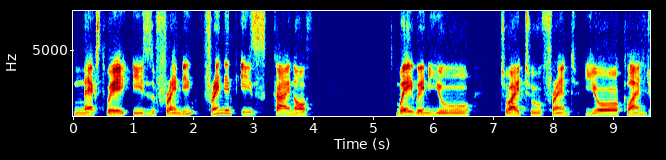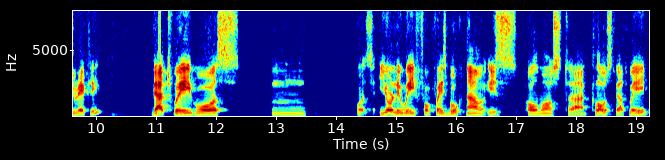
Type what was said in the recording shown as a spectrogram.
Next way is friending. Friending is kind of way when you try to friend your client directly. That way was um, was early way for Facebook. Now is almost uh, closed that way.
